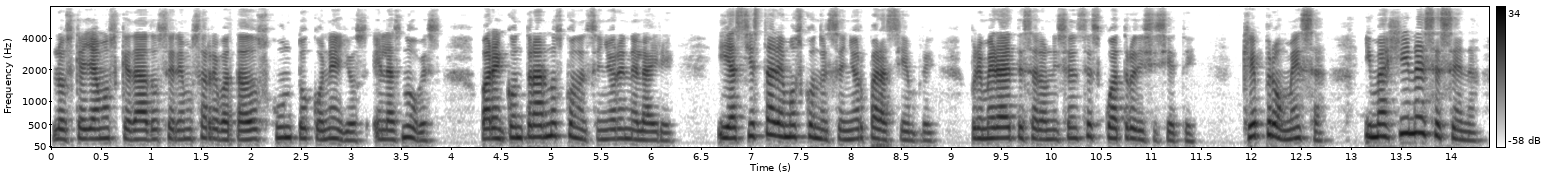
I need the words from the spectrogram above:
los que hayamos quedado, seremos arrebatados junto con ellos en las nubes, para encontrarnos con el Señor en el aire, y así estaremos con el Señor para siempre. Primera de Tesalonicenses 4:17. ¡Qué promesa! Imagina esa escena,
